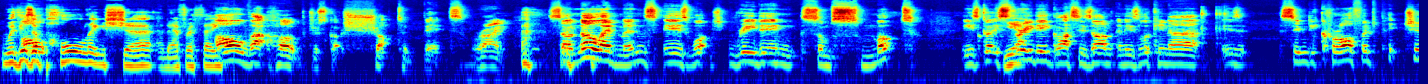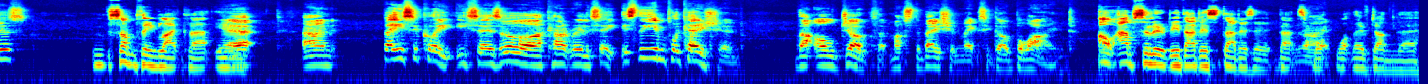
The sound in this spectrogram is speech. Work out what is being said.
With his Oh. appalling shirt and everything. all that hope just got shot to bits. Right. So Noel Edmonds is watch reading some smut. He's got his Yeah. 3D glasses on and he's looking at is it Cindy Crawford pictures. Something like that, yeah. Yeah. And basically he says, "Oh, I can't really see." Is the implication that old joke that masturbation makes you go blind? Oh, absolutely. That is that is it. That's Right. what, what they've done there.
